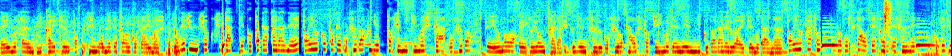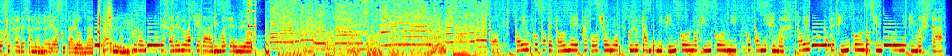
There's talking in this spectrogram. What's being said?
レイムさん2階級特進おめでとうございます。それ殉職したってことだからね。ということでボスバフゲットしに来ました。ボスバフっていうのはフェーズ4から出現するボスを倒すとチーム全員に配られるアイテムだな。というかそっちのボス倒せそうですね。ここで玉されたら最悪だよな。プロなのでされるわけがありませんよ。と、ということで透明化ポーションを作るために金鉱の金鉱に行くことにします。ということで金鉱の金鉱に来ました。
